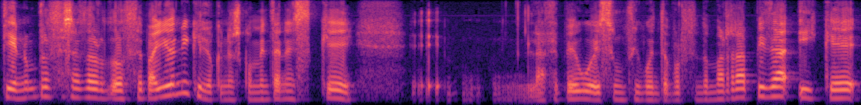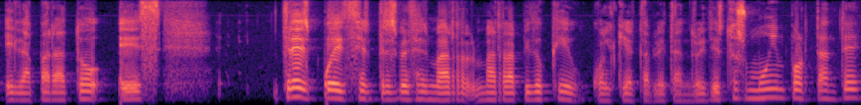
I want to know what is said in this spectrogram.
tiene un procesador 12 Bionic y lo que nos comentan es que eh, la CPU es un 50% más rápida y que el aparato es tres, puede ser tres veces más, más rápido que cualquier tableta Android. Esto es muy importante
